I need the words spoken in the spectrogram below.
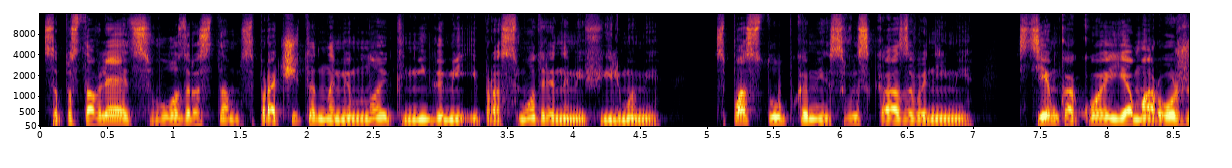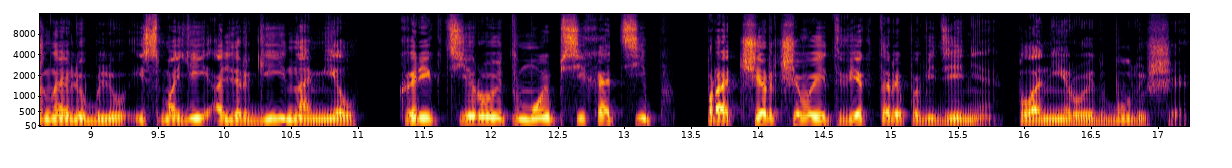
Сопоставляет с возрастом, с прочитанными мной книгами и просмотренными фильмами, с поступками, с высказываниями, с тем, какое я мороженое люблю, и с моей аллергией на мел, корректирует мой психотип, прочерчивает векторы поведения, планирует будущее.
